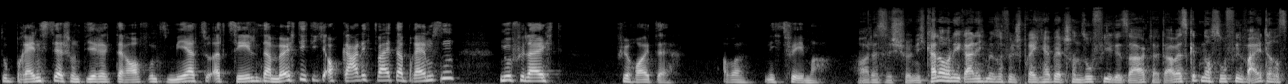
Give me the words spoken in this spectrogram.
du brennst ja schon direkt darauf, uns mehr zu erzählen. Da möchte ich dich auch gar nicht weiter bremsen, nur vielleicht für heute, aber nicht für immer. Oh, das ist schön. Ich kann auch nicht, gar nicht mehr so viel sprechen. Ich habe jetzt schon so viel gesagt heute. Aber es gibt noch so viel weiteres,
